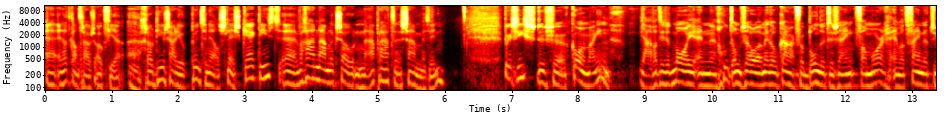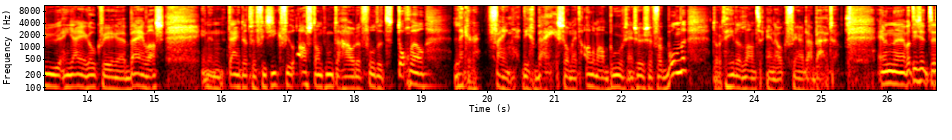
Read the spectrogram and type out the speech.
Eh, en dat kan trouwens ook via grootnieuwsradio.nl slash kerkdienst. We gaan namelijk zo napraten samen met Wim. Precies, dus kom er maar in. Ja, wat is het mooi en eh, goed om zo eh, met elkaar verbonden te zijn vanmorgen. En wat fijn dat u en jij er ook weer eh, bij was. In een tijd dat we fysiek veel afstand moeten houden, voelt het toch wel lekker fijn dichtbij. Zo met allemaal broers en zussen verbonden door het hele land en ook ver daarbuiten. En wat is het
